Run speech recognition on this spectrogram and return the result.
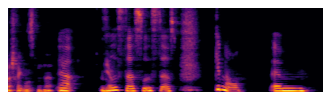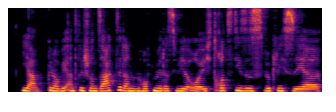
erschreckendsten, ne? Ja, so Ja. ist das, so ist das. Genau. Ähm, ja, genau, wie André schon sagte, dann hoffen wir, dass wir euch trotz dieses wirklich sehr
